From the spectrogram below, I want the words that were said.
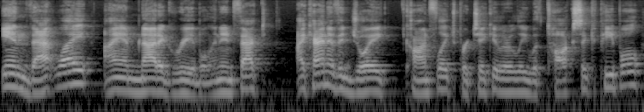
In that light, I am not agreeable. And in fact, I kind of enjoy conflict, particularly with toxic people.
